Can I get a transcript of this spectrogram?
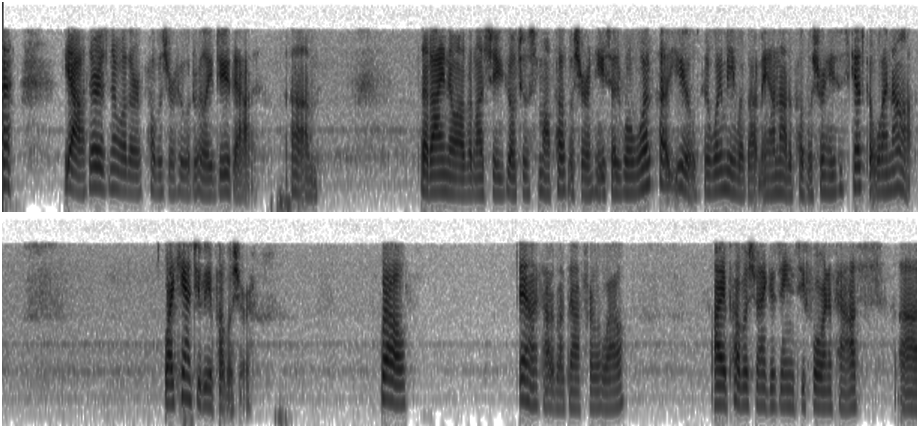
yeah, there is no other publisher who would really do that. Um, that I know of, unless you go to a small publisher. And he said, "Well, what about you?" I said, "What do you mean, what about me? I'm not a publisher." And he says, "Yes, but why not?" Why can't you be a publisher? Well, yeah, I thought about that for a little while. I published magazines before in the past. Uh,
